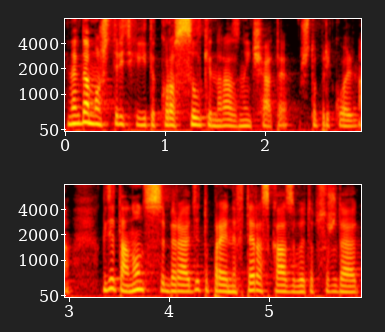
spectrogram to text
иногда можешь встретить какие-то кросс-ссылки на разные чаты, что прикольно. Где-то анонсы собирают, где-то про NFT рассказывают, обсуждают.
